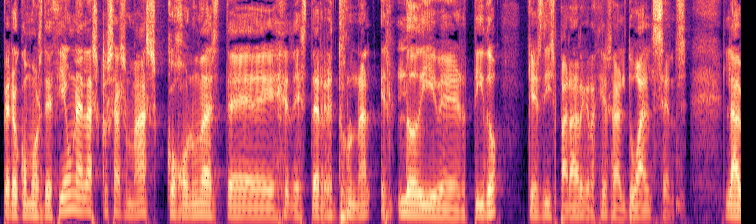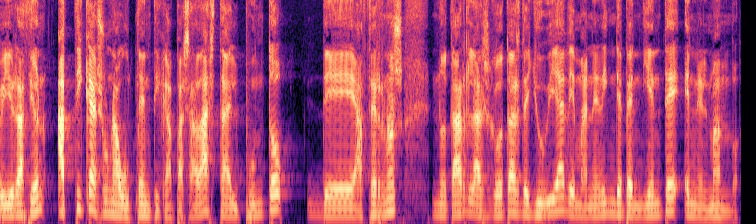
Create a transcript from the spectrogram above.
Pero como os decía, una de las cosas más cojonudas de este, de este Returnal es lo divertido que es disparar gracias al DualSense. La vibración áptica es una auténtica pasada hasta el punto de hacernos notar las gotas de lluvia de manera independiente en el mando.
